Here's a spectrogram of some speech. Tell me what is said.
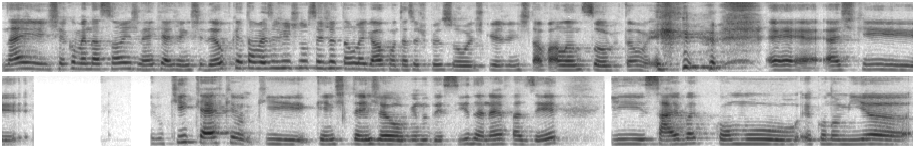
nas recomendações né, que a gente deu, porque talvez a gente não seja tão legal quanto essas pessoas que a gente está falando sobre também. É, acho que o que quer que, que quem esteja ouvindo decida né, fazer e saiba como economia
